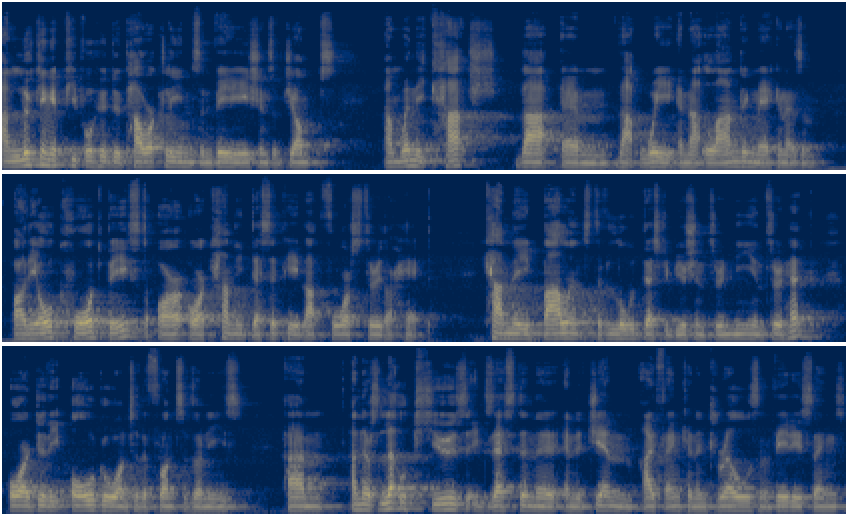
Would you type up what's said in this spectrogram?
and looking at people who do power cleans and variations of jumps, and when they catch that um, that weight and that landing mechanism, are they all quad based, or or can they dissipate that force through their hip? Can they balance the load distribution through knee and through hip, or do they all go onto the fronts of their knees? Um, and there's little cues that exist in the in the gym, I think, and in drills and various things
